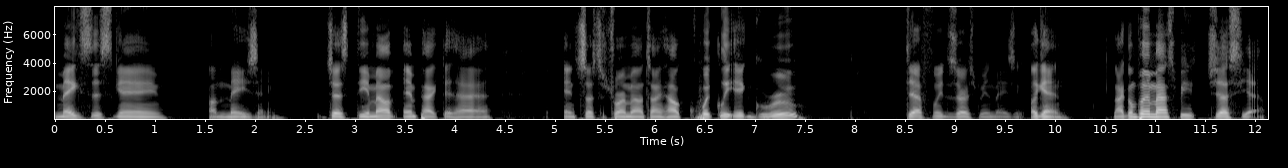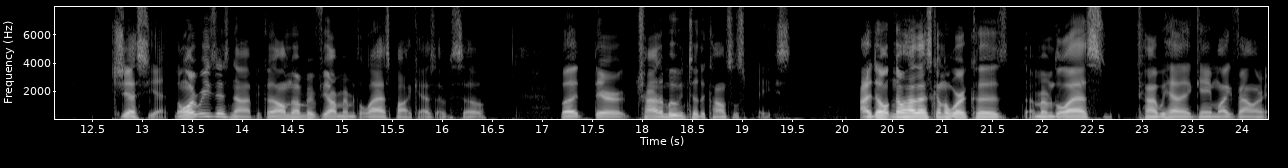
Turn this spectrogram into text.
makes this game amazing. Just the amount of impact it had in such a short amount of time, how quickly it grew, definitely deserves to be amazing. Again, not gonna put a masterpiece just yet, just yet. The only reason is not because I don't remember if y'all remember the last podcast episode, but they're trying to move into the console space. I don't know how that's gonna work because I remember the last time we had a game like Valorant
